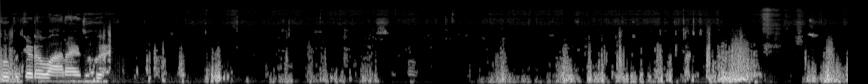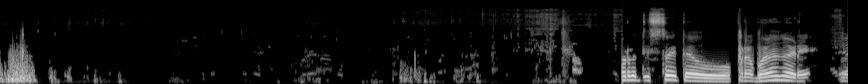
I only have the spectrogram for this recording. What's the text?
खूप इकडे वारा आहे धुगा बरोबर दिसतोय तो प्रबळगड आहे.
